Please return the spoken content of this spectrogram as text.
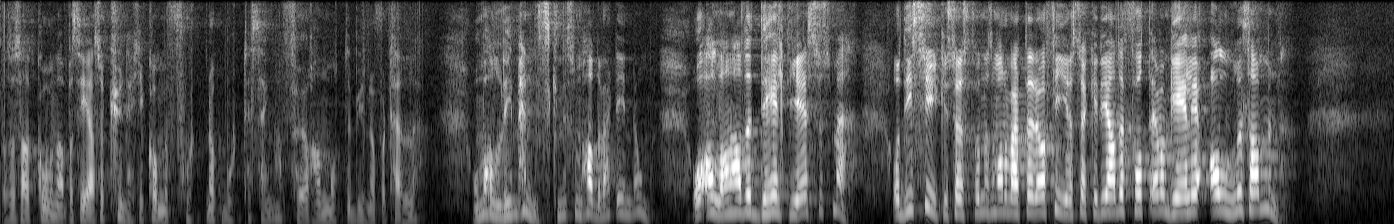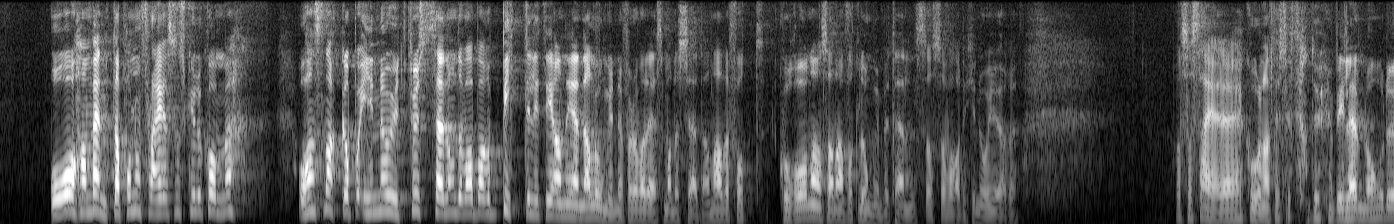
Og Så satt kona på sida, så kunne jeg ikke komme fort nok bort til senga før han måtte begynne å fortelle om alle de menneskene som hadde vært innom, og alle han hadde delt Jesus med. Og de sykesøstrene som hadde vært der, det var fire stykker, de hadde fått evangeliet alle sammen. Og han venta på noen flere som skulle komme. Og han snakka på inn- og utpust, selv om det var bare bitte litt igjen av lungene. for det var det som hadde skjedd. Han hadde fått korona, så hadde han fått lungebetennelse, og så var det ikke noe å gjøre. Og Så sier kona til slutt du, Wilhelm, nå må du,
